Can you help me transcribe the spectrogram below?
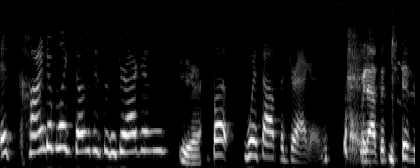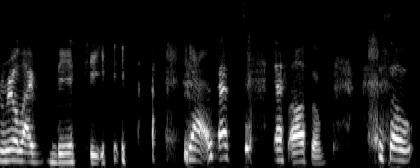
it's kind of like Dungeons and Dragons, yeah, but without the dragons. without the real life D and D. yes, that's that's awesome. So,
